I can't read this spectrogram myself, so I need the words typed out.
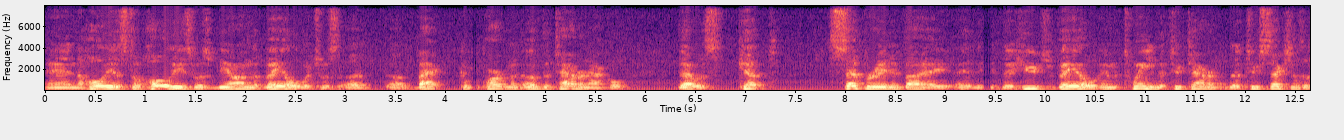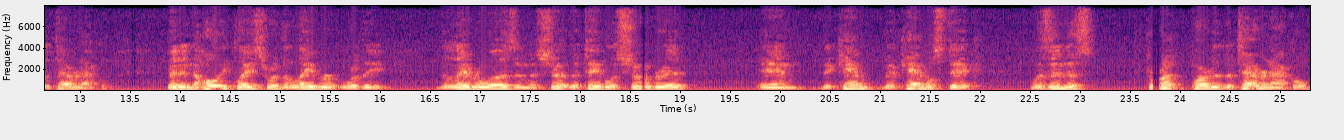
And the holiest of holies was beyond the veil, which was a, a back compartment of the tabernacle that was kept separated by a, a, the huge veil in between the two tabern- the two sections of the tabernacle. But in the holy place where the laver where the the laver was and the show, the table of showbread and the the candlestick was in this front part of the tabernacle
